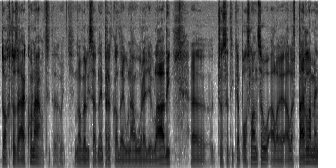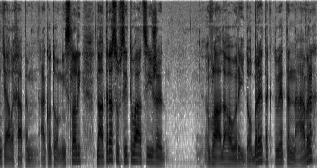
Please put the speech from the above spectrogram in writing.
tohto zákona, hoci teda veď novely sa nepredkladajú na úrade vlády, čo sa týka poslancov, ale, ale v parlamente, ale chápem, ako to mysleli. No a teraz sú v situácii, že vláda hovorí, dobre, tak tu je ten návrh,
